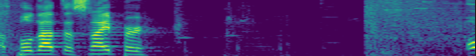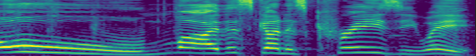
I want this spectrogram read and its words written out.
I pulled out the sniper. Oh my, this gun is crazy. Wait,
